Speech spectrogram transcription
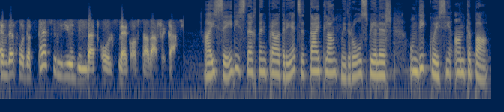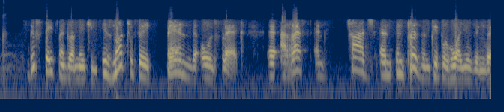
and therefore the person using that old flag of South Africa? Hy sê die stigting praat reeds 'n tyd lank met rolspelers om die kwessie aan te pak. This statement we're making is not to say ban the old flag, uh, arrest and charge and imprison people who are using the,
